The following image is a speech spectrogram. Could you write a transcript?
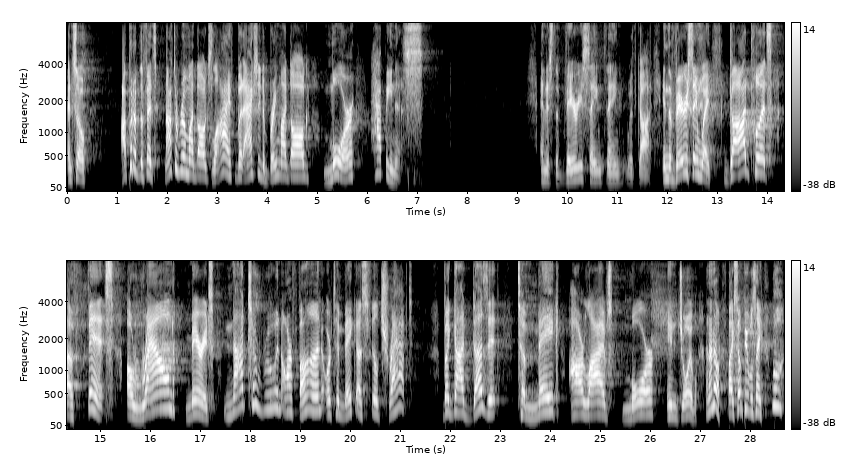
And so I put up the fence not to ruin my dog's life, but actually to bring my dog more happiness. And it's the very same thing with God. In the very same way, God puts a fence around marriage not to ruin our fun or to make us feel trapped, but God does it to make our lives more enjoyable. And I know, like some people say, well,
